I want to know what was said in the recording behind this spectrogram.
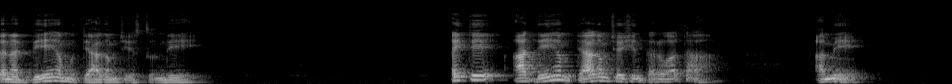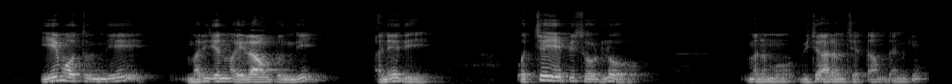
తన దేహము త్యాగం చేస్తుంది. అయితే ఆ దేహం త్యాగం చేసిన తర్వాత ఆమె ఏమవుతుంది? మరి జన్మ ఎలా ఉంటుంది? అనేది వచ్చే ఎపిసోడ్లో మనము విచారం చేద్దాం దానికి.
